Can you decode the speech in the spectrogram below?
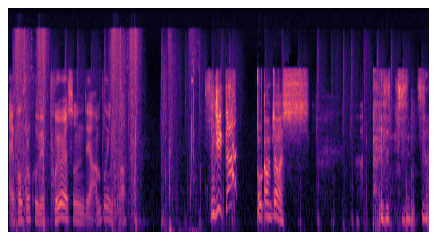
아니 그건 그렇고 왜 보여야 쏘는데 안 보이니까 죽일까? 어 깜짝아 씨 진짜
